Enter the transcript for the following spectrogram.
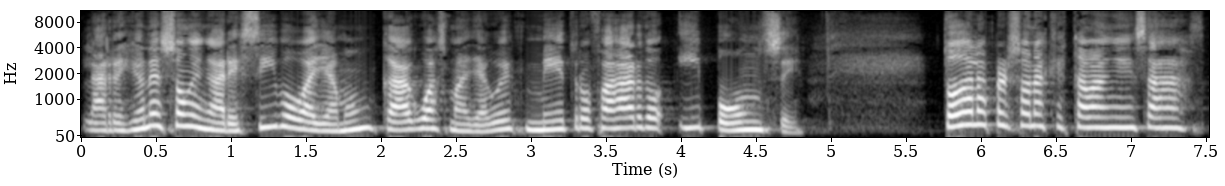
Las regiones son en Arecibo, Bayamón, Caguas, Mayagüez, Metro, Fajardo y Ponce. Todas las personas que estaban en esas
